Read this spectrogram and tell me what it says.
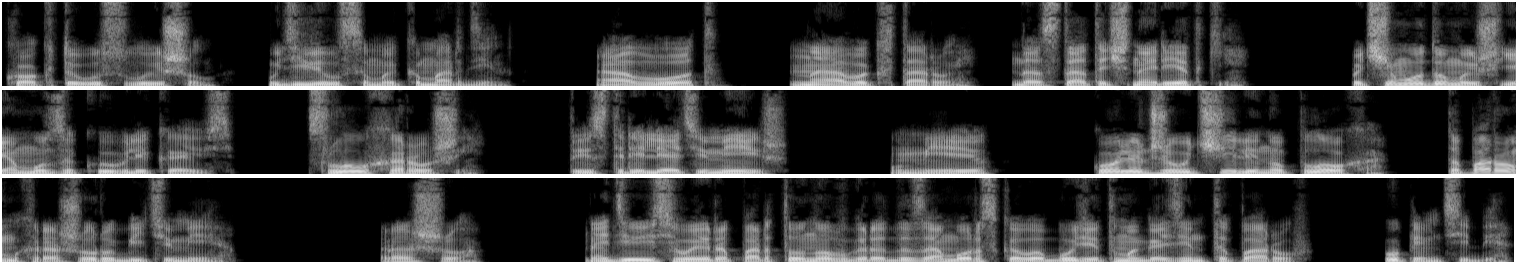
«Как ты услышал?» — удивился мой комардин. «А вот, навык второй, достаточно редкий. Почему, думаешь, я музыкой увлекаюсь? Слух хороший. Ты стрелять умеешь?» «Умею. Колледжа учили, но плохо. Топором хорошо рубить умею». «Хорошо. Надеюсь, в аэропорту Новгорода-Заморского будет магазин топоров. Купим тебе.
